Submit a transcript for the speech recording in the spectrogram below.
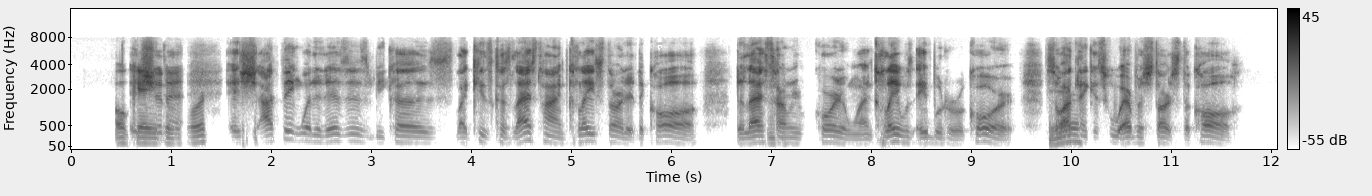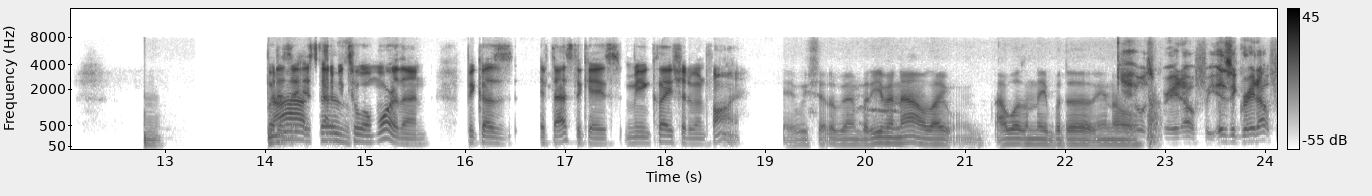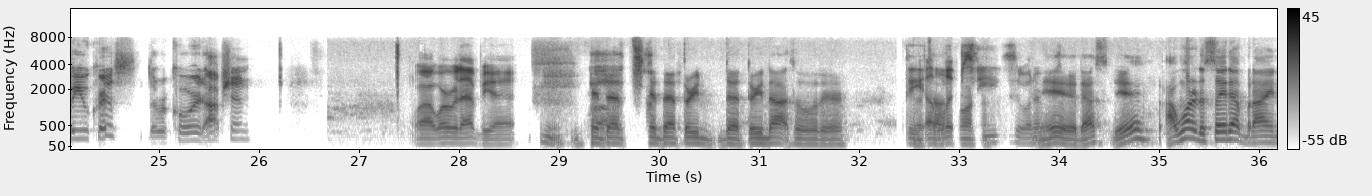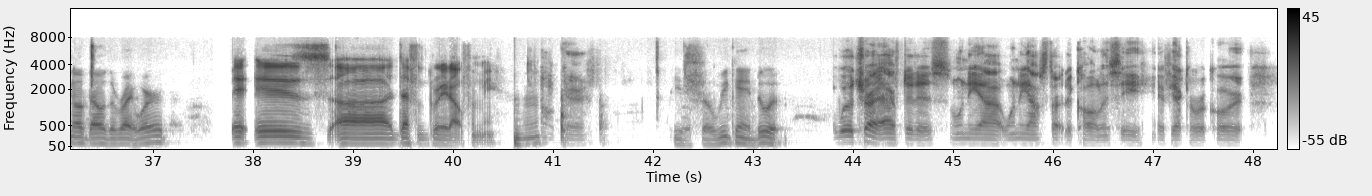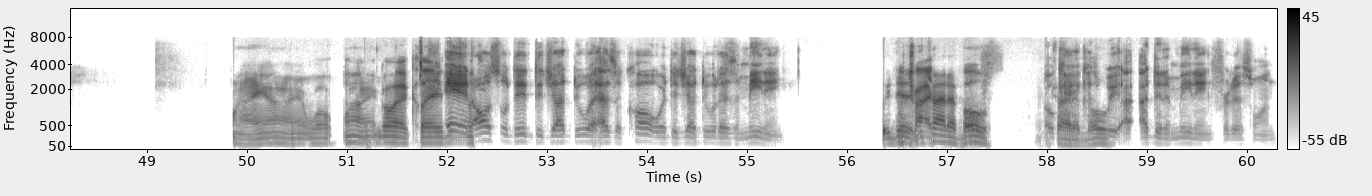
okay to record. It's, sh- I think what it is is because like his because last time Clay started the call, the last Mm-hmm. time we recorded one, Clay was able to record. So I think it's whoever starts the call. But is Nah, it, it's got to be two or more then, because if that's the case, me and Clay should have been fine. Yeah, we should have been, but even now, like I wasn't able to, you know. Yeah, it was great out for you. Is it great out for you, Chris? The record option? Well, where would that be at? hit Uh, that it's- hit that three that three dots over there. The the ellipses or whatever. Yeah, that's yeah. I wanted to say that, but I didn't know if that was the right word. It is uh definitely grayed out for me. Okay. Yeah, so we can't do it. We'll try after this when y'all when y'all start the call and see if y'all can record. All right, all right. Well, all right. Go ahead, Clay. And also, did did y'all do it as a call or did y'all do it as a meeting? We did. We tried, tried it both. both. We tried Okay, it both. we I, I did a meeting for this one.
